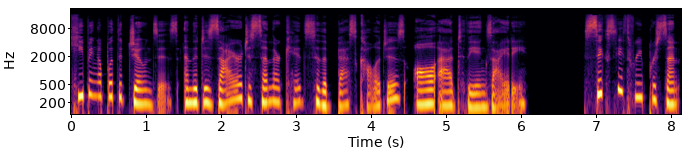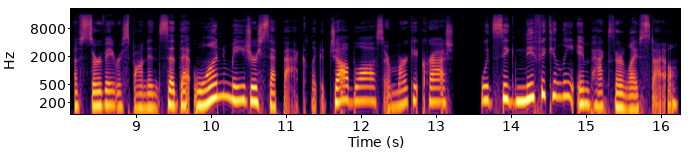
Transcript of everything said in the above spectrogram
keeping up with the Joneses, and the desire to send their kids to the best colleges all add to the anxiety. 63% of survey respondents said that one major setback, like a job loss or market crash, would significantly impact their lifestyle.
